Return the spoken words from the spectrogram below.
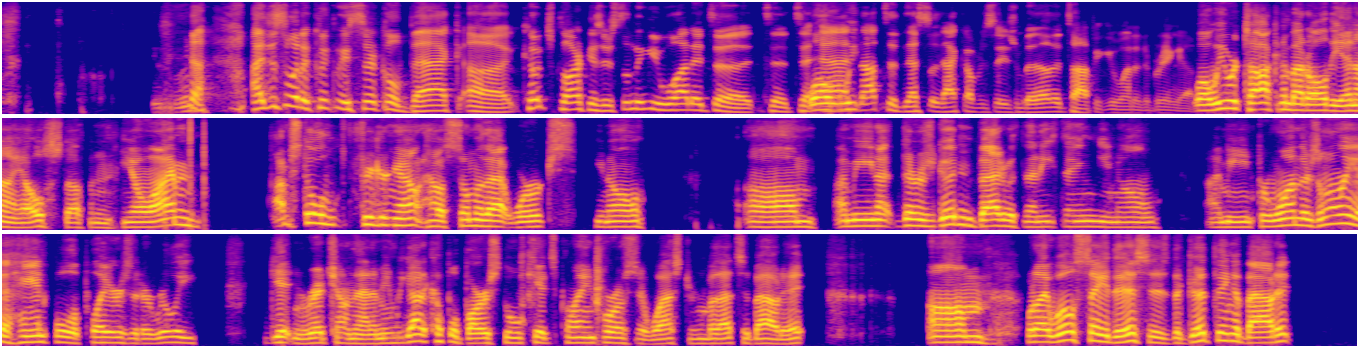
I just want to quickly circle back. Uh, Coach Clark, is there something you wanted to to, to Well, add? we- Not to necessarily that conversation, but another topic you wanted to bring up. well, we were talking about all the NIL stuff, and you know, I'm I'm still figuring out how some of that works. You know, um, I mean, there's good and bad with anything. You know, I mean, for one, there's only a handful of players that are really getting rich on that. I mean, we got a couple barstool kids playing for us at Western, but that's about it. Um, what I will say this is the good thing about it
